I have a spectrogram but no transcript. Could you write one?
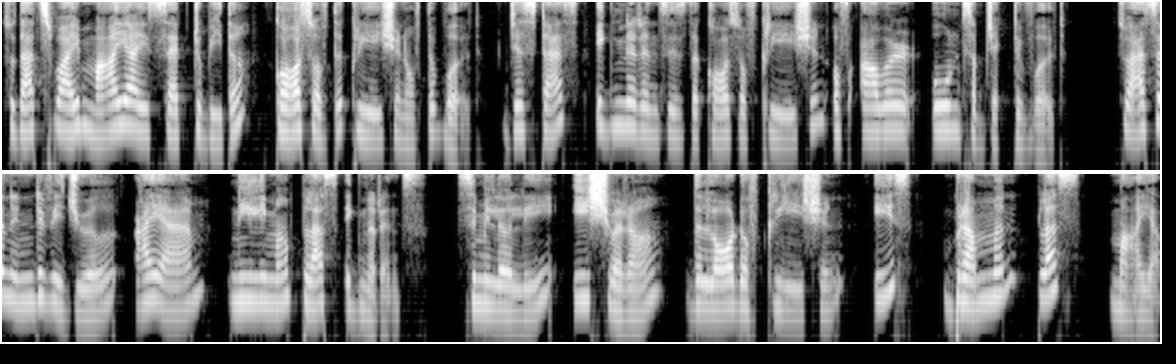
So that's why maya is said to be the cause of the creation of the world just as ignorance is the cause of creation of our own subjective world. So, as an individual, I am Neelima plus ignorance. Similarly, Ishvara, the Lord of creation, is Brahman plus Maya.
